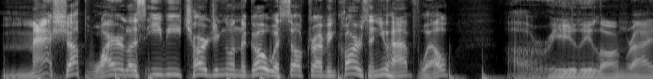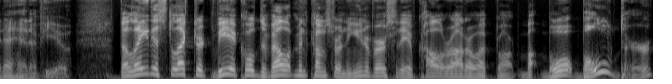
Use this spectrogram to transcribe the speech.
mash up wireless EV charging on the go with self-driving cars and you have, well, a really long ride ahead of you. The latest electric vehicle development comes from the University of Colorado at Boulder.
